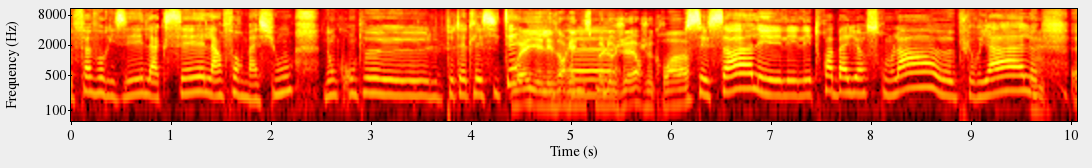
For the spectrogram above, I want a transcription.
favoriser l'accès, l'information. Donc, on peut peut-être les citer. Oui, il y a les organismes logeurs, je crois. C'est ça, les, les, trois bailleurs seront là, Plurial, mm.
